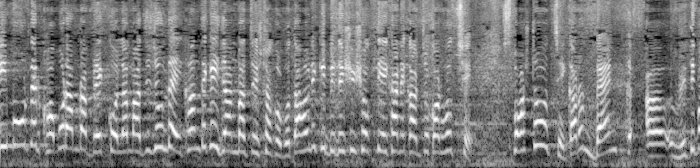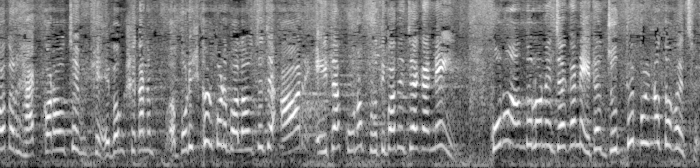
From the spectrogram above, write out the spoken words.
এই মুহূর্তের খবর আমরা ব্রেক করলাম। আজিজুল দা, এখান থেকেই জানবার চেষ্টা করব। তাহলে কি বিদেশি শক্তি এখানে কার্যকর হচ্ছে? স্পষ্ট হচ্ছে, কারণ ব্যাংক রীতিমতন হ্যাক করা হচ্ছে এবং সেখানে পরিষ্কার করে বলা হচ্ছে যে আর এটা কোনো প্রতিবাদের জায়গা নেই। কোনো আন্দোলনের জায়গা নেই। এটা যুদ্ধে পরিণত হয়েছে।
